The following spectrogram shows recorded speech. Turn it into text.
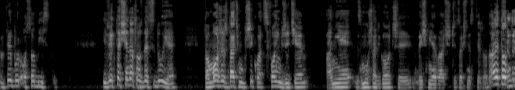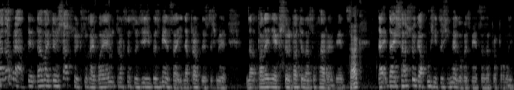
wybór osobisty. I że ktoś się na to zdecyduje, to możesz dać mu przykład swoim życiem a nie zmuszać go, czy wyśmiewać, czy coś w tym stylu. No, ale to... Dobra, dobra, ty dawaj ten szaszłyk, słuchaj, bo ja jutro chcę coś zjeść bez mięsa i naprawdę jesteśmy napaleni jak szczerbaty na sucharę, więc Tak? daj, daj szaszłyk, a później coś innego bez mięsa zaproponuj.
